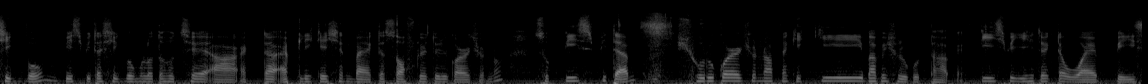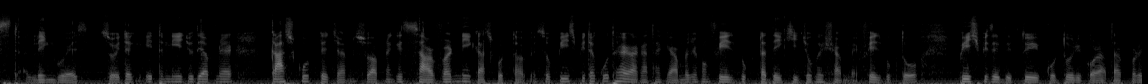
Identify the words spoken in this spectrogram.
শিখব। পিএইচপিটা শিখব মূলত হচ্ছে একটা অ্যাপ্লিকেশন বা একটা সফটওয়্যার তৈরি করার জন্য। সো পিএইচপিটা শুরু করার জন্য আপনাকে কীভাবে শুরু করতে হবে? পিএইচপি যেহেতু একটা ওয়েব বেসড ল্যাঙ্গুয়েজ সো এটা এটা নিয়ে যদি আপনার কাজ করতে চান সো আপনাকে সার্ভার নিয়ে কাজ করতে হবে। সো পিএইচপিটা কোথায় রাখা থাকে? আমরা যখন ফেসবুকটা দেখি চোখের সামনে ফেসবুক তো পিএইচপিতে তৈরি করা তারপরে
